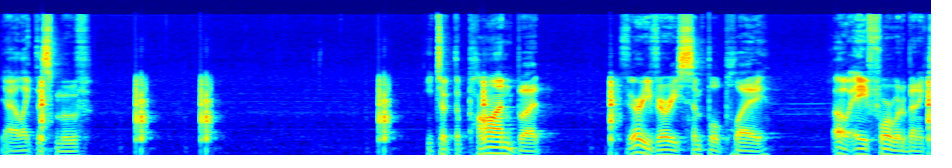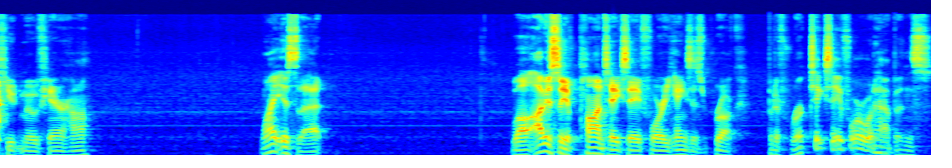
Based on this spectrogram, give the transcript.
Yeah, I like this move. He took the pawn, but very, very simple play. Oh, a4 would have been a cute move here, huh? Why is that? Well, obviously if pawn takes a4, he hangs his rook. But if rook takes a4, what happens?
